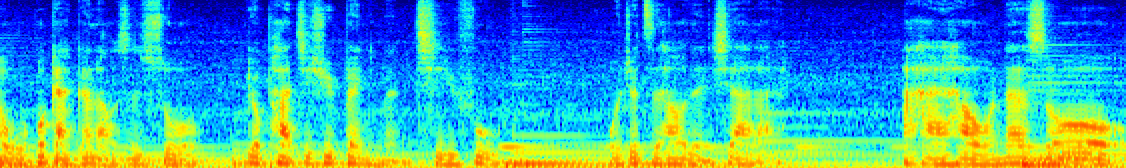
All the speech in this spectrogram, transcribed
啊，我不敢跟老师说，又怕继续被你们欺负，我就只好忍下来。”啊，还好，我那时候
